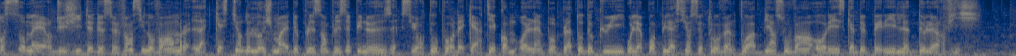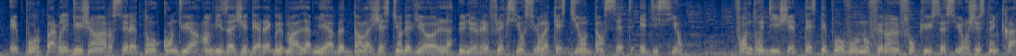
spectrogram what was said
Au sommaire du JT de ce 26 novembre, la question de logement est de plus en plus épineuse, surtout pour des quartiers comme Olympe Plateau de Cuy, où les populations se trouvent un toit bien souvent au risque de péril de leur vie. Et pour parler du genre, serait-on conduit à envisager des règlements à l'amiable dans la gestion des viols? Une réflexion sur la question dans cette édition. Vendredi, j'ai testé pour vous. Nous ferons un focus sur Justin Kra,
